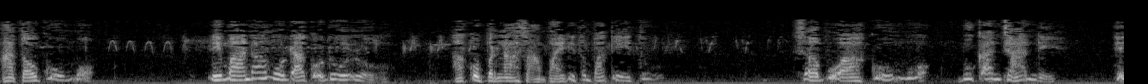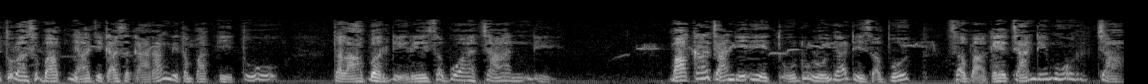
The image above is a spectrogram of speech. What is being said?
atau gumuk. Di mana mudaku dulu, aku pernah sampai di tempat itu. Sebuah gumuk, bukan candi. Itulah sebabnya jika sekarang di tempat itu telah berdiri sebuah candi. Maka candi itu dulunya disebut sebagai candi murca.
